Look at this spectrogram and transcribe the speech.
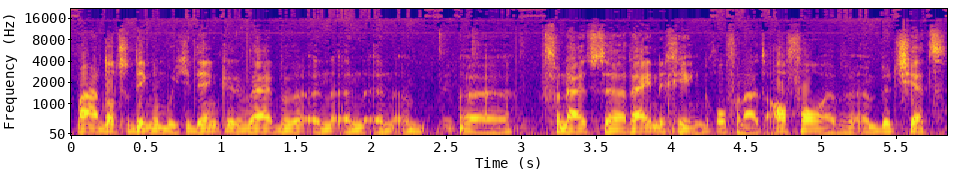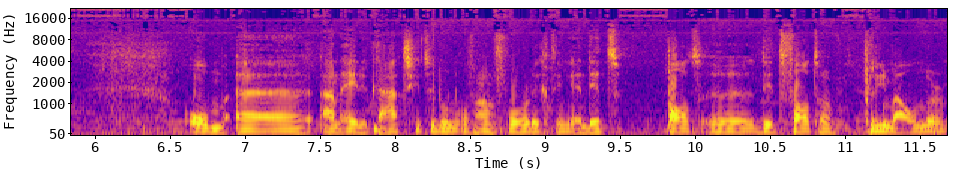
Maar aan dat soort dingen moet je denken. Wij hebben een, een, een, een vanuit de reiniging of vanuit afval hebben we een budget om aan educatie te doen of aan voorlichting. En dit valt, dit valt er prima onder.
